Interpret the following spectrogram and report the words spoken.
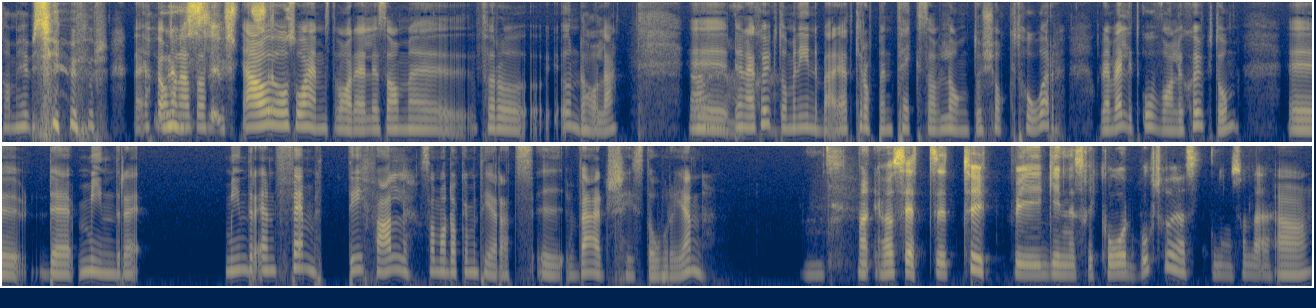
som husdjur. Nej, men alltså, Ja, och så hemskt var det, eller som eh, för att underhålla. Ah. Den här sjukdomen innebär att kroppen täcks av långt och tjockt hår. Det är en väldigt ovanlig sjukdom. Eh, Det är mindre, mindre än 50 fall som har dokumenterats i världshistorien. Man, jag har sett typ i Guinness rekordbok tror jag, någon sån där. Ja.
